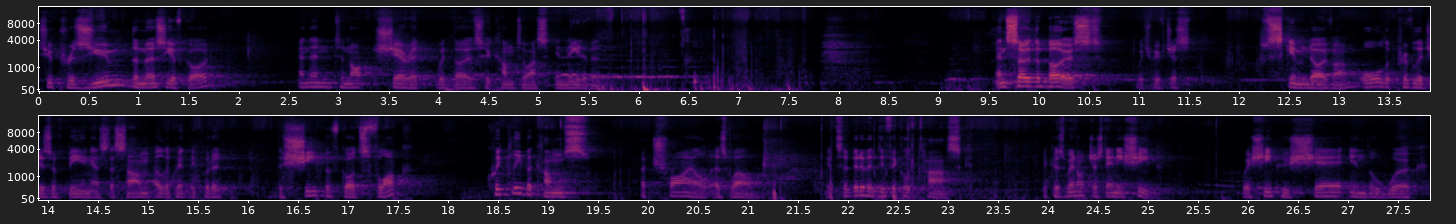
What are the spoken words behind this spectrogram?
to presume the mercy of God and then to not share it with those who come to us in need of it. And so the boast, which we've just skimmed over, all the privileges of being, as the psalm eloquently put it, the sheep of God's flock, quickly becomes a trial as well. It's a bit of a difficult task because we're not just any sheep, we're sheep who share in the work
